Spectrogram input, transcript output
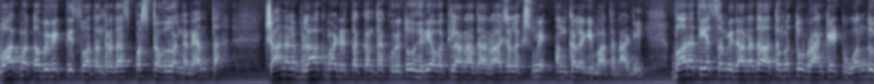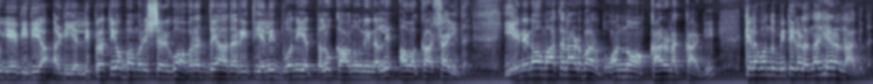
ವಾಕ್ ಮತ್ತು ಅಭಿವ್ಯಕ್ತಿ ಸ್ವಾತಂತ್ರ್ಯದ ಸ್ಪಷ್ಟ ಉಲ್ಲಂಘನೆ ಅಂತಾರೆ ಚಾನಲ್ ಬ್ಲಾಕ್ ಮಾಡಿರ್ತಕ್ಕಂಥ ಕುರಿತು ಹಿರಿಯ ವಕೀಲರಾದ ರಾಜಲಕ್ಷ್ಮಿ ಅಂಕಲಗಿ ಮಾತನಾಡಿ, ಭಾರತೀಯ ಸಂವಿಧಾನದ ಹತ್ತೊಂಬತ್ತು ಬ್ರಾಂಕೆಟ್ ಒಂದು ಎ ವಿಧಿಯ ಅಡಿಯಲ್ಲಿ ಪ್ರತಿಯೊಬ್ಬ ಮನುಷ್ಯರಿಗೂ ಅವರದ್ದೇ ಆದ ರೀತಿಯಲ್ಲಿ ಧ್ವನಿ ಎತ್ತಲು ಕಾನೂನಿನಲ್ಲಿ ಅವಕಾಶ ಇದೆ. ಏನೇನೋ ಮಾತನಾಡಬಾರದು ಅನ್ನೋ ಕಾರಣಕ್ಕಾಗಿ ಕೆಲವೊಂದು ಮಿತಿಗಳನ್ನು ಹೇರಲಾಗಿದೆ.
